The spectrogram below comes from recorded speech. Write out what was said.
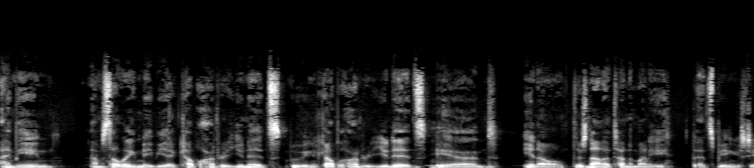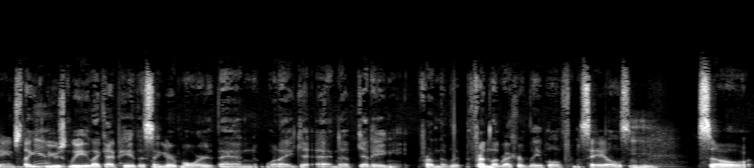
i mean i'm selling maybe a couple hundred units moving a couple hundred units mm. and you know there's not a ton of money that's being exchanged like yeah. usually like i pay the singer more than what i get end up getting from the from the record label from sales mm-hmm. so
